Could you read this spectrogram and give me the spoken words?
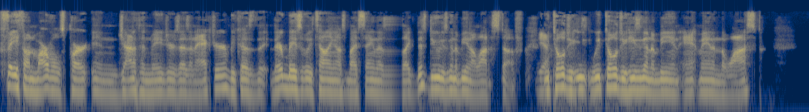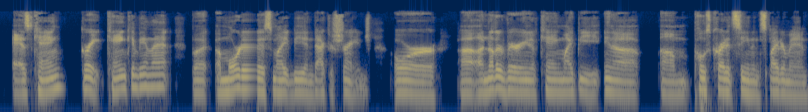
faith on Marvel's part in Jonathan Majors as an actor because they're basically telling us by saying this like this dude is going to be in a lot of stuff. Yeah. We told you he, we told you he's going to be in Ant Man and the Wasp as Kang. Great, Kang can be in that, but Immortus might be in Doctor Strange or uh, another variant of Kang might be in a um, post credit scene in Spider Man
